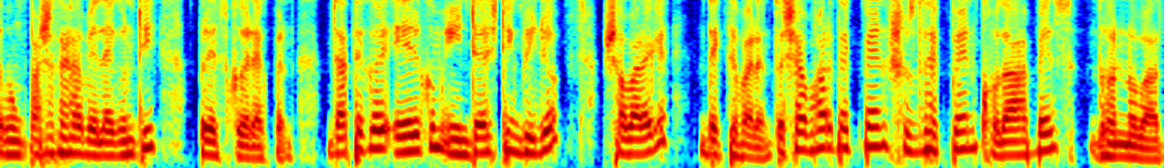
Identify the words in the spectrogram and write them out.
এবং পাশে থাকা বেলাইকনটি প্রেস করে রাখবেন, যাতে করে এরকম ইন্টারেস্টিং ভিডিও সবার আগে দেখতে পারেন। তো সব ভালো থাকবেন, সুস্থ থাকবেন, খোদা হাফেজ, ধন্যবাদ।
